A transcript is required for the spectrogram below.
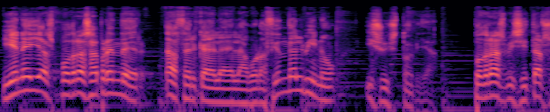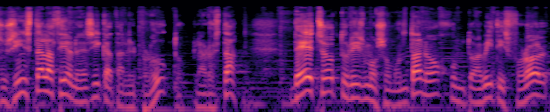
y en ellas podrás aprender acerca de la elaboración del vino y su historia. Podrás visitar sus instalaciones y catar el producto, claro está. De hecho, Turismo Somontano, junto a Vitis for All,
